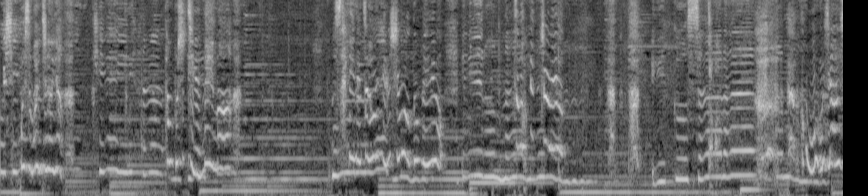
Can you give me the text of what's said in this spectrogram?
为什么会这样？她们不是姐妹吗？三丽的最后一点希望都没有，怎么会这样？ 잊고 살아 我不相信。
